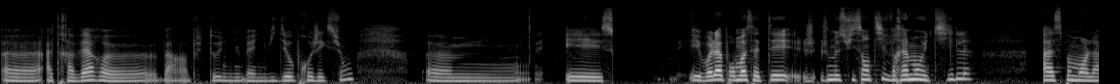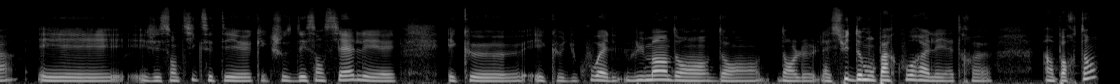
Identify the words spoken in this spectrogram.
à travers ben, plutôt une, ben, une vidéo projection. et, voilà, pour moi, c'était, je, me suis sentie vraiment utile à ce moment-là. Et, j'ai senti que c'était quelque chose d'essentiel et, que, et que du coup, l'humain dans, dans, dans la suite de mon parcours allait être important.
